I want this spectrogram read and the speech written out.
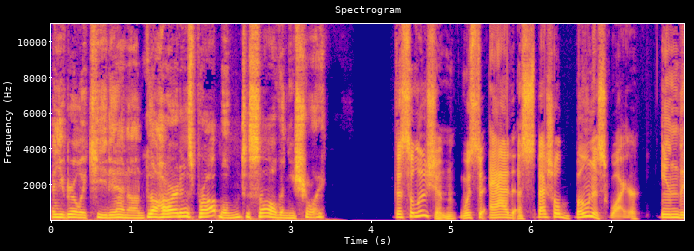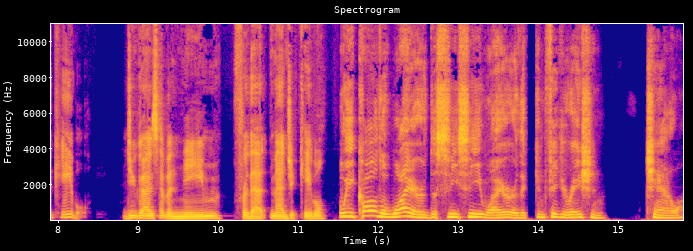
You've really keyed in on the hardest problem to solve initially. The solution was to add a special bonus wire in the cable. Do you guys have a name for that magic cable? We call the wire the CC wire or the configuration channel.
